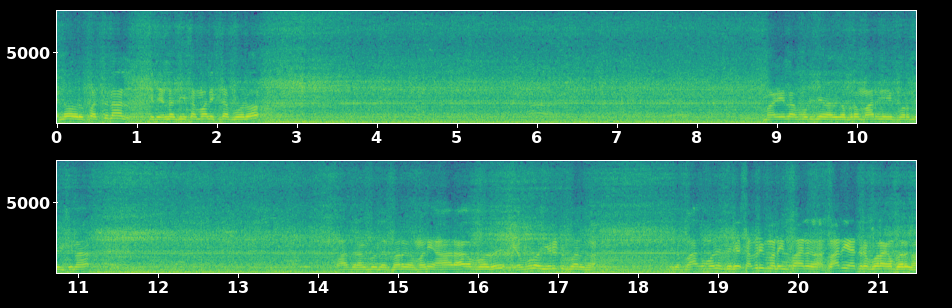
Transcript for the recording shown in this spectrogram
இன்னும் ஒரு பத்து நாள் இது எல்லாத்தையும் சமாளிச்சுட்டா போதும். மழையெல்லாம் முடிஞ்சது அதுக்கப்புறம் மார்கழி பிறந்துச்சுன்னா பார்த்து நண்பர்கள் பாருங்கள் மணி ஆறு போகுது. எவ்வளோ இருட்டு பாருங்க. இதை பார்க்கும்போது பெரிய சபரிமலை பாருங்கள் பாத யாத்திரை போகிறாங்க பாருங்க.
